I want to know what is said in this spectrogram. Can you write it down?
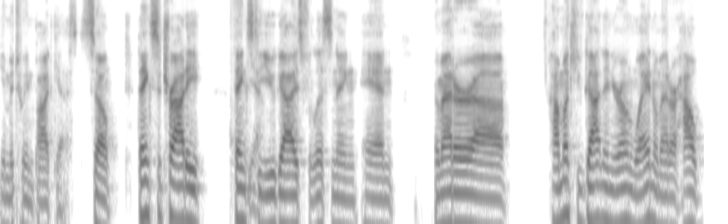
in between podcasts. So thanks to Trotty. Thanks to you guys for listening. And no matter uh, how much you've gotten in your own way, no matter how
